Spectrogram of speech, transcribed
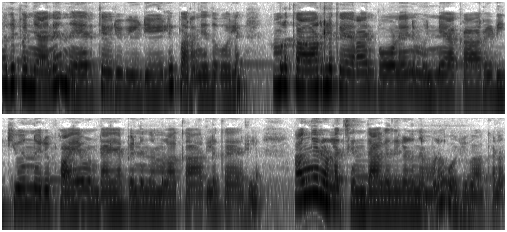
അതിപ്പോൾ ഞാൻ നേരത്തെ ഒരു വീഡിയോയിൽ പറഞ്ഞതുപോലെ നമ്മൾ കാറിൽ കയറാൻ പോണതിന് മുന്നേ ആ കാർ ഇടിക്കുമെന്നൊരു ഭയം ഉണ്ടായാൽ പിന്നെ നമ്മൾ ആ കാറിൽ കയറില്ല അങ്ങനെയുള്ള ചിന്താഗതികൾ നമ്മൾ ഒഴിവാക്കണം.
